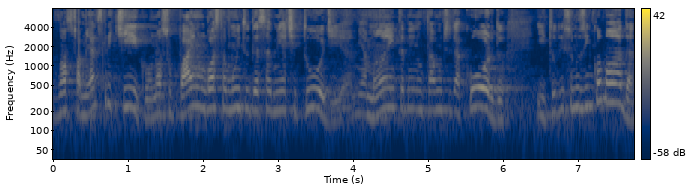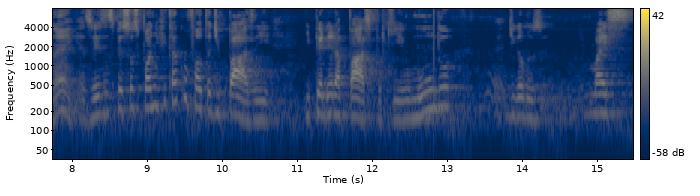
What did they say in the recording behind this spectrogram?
os nossos familiares criticam, o nosso pai não gosta muito dessa minha atitude, a minha mãe também não está muito de acordo, e tudo isso nos incomoda, né? E às vezes as pessoas podem ficar com falta de paz e, e perder a paz, porque o mundo, eh, digamos, mas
